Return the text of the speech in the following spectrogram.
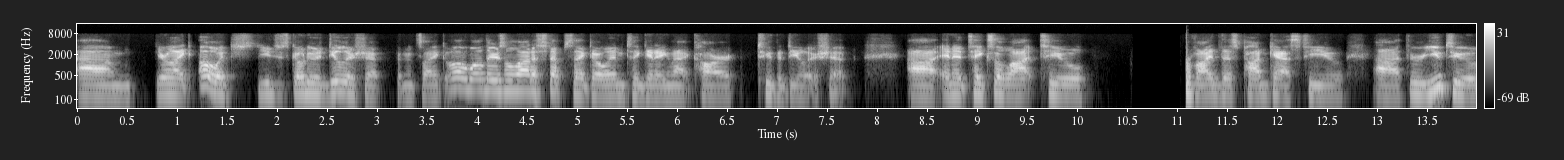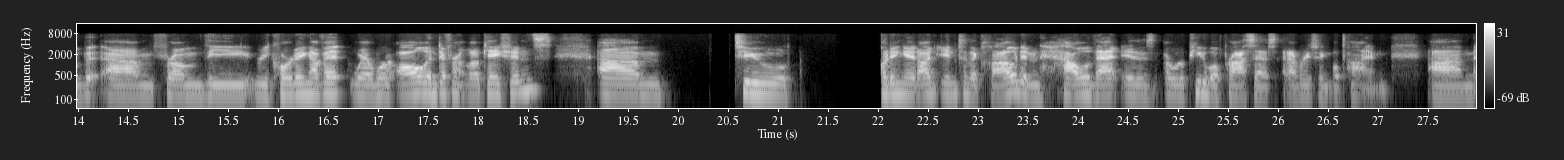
um, you're like, oh, it's you just go to a dealership, and it's like, oh, well, there's a lot of steps that go into getting that car to the dealership, uh, and it takes a lot to provide this podcast to you uh, through YouTube um, from the recording of it, where we're all in different locations, um, to putting it on into the cloud and how that is a repeatable process every single time. Um,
